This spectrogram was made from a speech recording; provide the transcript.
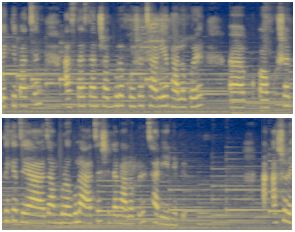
দেখতে পাচ্ছেন, আস্তে আস্তে আমি সবগুলো খোসা ছাড়িয়ে ভালো করে খোসার থেকে যে জাম্বুরাগুলো আছে সেটা ভালো করে ছাড়িয়ে নেবে। আসলে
